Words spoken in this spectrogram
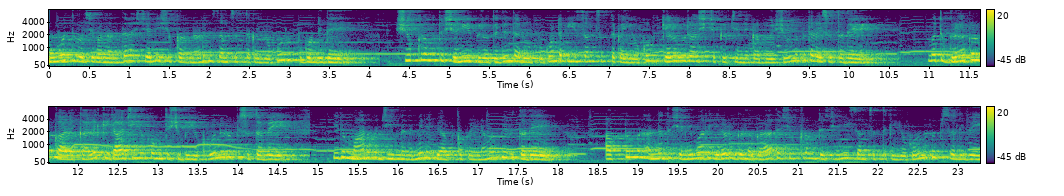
ಮೂವತ್ತು ವರ್ಷಗಳ ನಂತರ ಶನಿ ಶುಕ್ರ ನಡುವೆ ಸಂಸಪ್ತಕ ಯೋಗ ರೂಪುಗೊಂಡಿದೆ. ಶುಕ್ರ ಮತ್ತು ಶನಿಯ ವಿರೋಧದಿಂದ ರೂಪುಗೊಂಡ ಈ ಸಂಸಪ್ತಕ ಯೋಗವು ಕೆಲವು ರಾಶಿ ಚಕ್ರ ಚಿಹ್ನೆಗಳ ಭವಿಷ್ಯವನ್ನು ಬದಲಾಯಿಸುತ್ತದೆ. ಮತ್ತು ಗ್ರಹಗಳು ಕಾಲ ಕಾಲಕ್ಕೆ ರಾಜಯೋಗ ಮತ್ತು ಶುಭಯೋಗವನ್ನು ರೂಪಿಸುತ್ತವೆ. ಇದು ಮಾನವ ಜೀವನದ ಮೇಲೆ ವ್ಯಾಪಕ ಪರಿಣಾಮ ಬೀರುತ್ತದೆ. ಅಕ್ಟೋಬರ್ ಹನ್ನೊಂದು ಶನಿವಾರ ಎರಡು ಗ್ರಹಗಳಾದ ಶುಕ್ರ ಮತ್ತು ಶನಿ ಸಂಸತ್ತಿಗೆ ಯೋಗವನ್ನು ರೂಪಿಸಲಿವೆ.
